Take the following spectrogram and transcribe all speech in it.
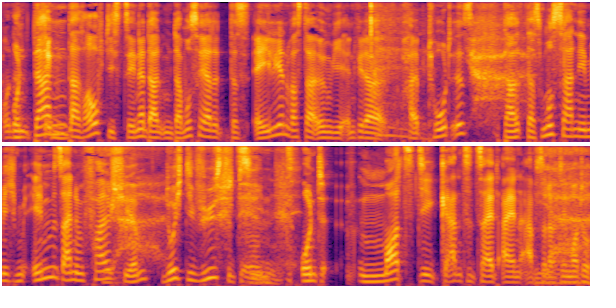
Und, und dann Ding. darauf die Szene, da, da muss er ja das Alien, was da irgendwie entweder halb tot ist, da, das muss er nämlich in seinem Fallschirm durch die Wüste ziehen und motzt die ganze Zeit einen ab, so nach dem Ja. Motto,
